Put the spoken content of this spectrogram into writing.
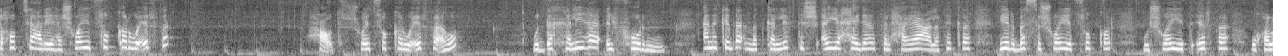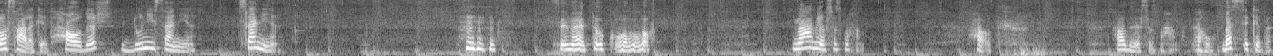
تحطي عليها شوية سكر وقرفة. حاضر. شوية سكر وقرفة أهو. وتدخليها الفرن. أنا كده ما تكلفتش أي حاجة في الحياة على فكرة غير بس شوية سكر وشوية قرفة وخلاص على كده. حاضر ادوني ثانية. ثانية. سمعتك والله. نعم يا أستاذ محمد. حاضر. حاضر يا أستاذ محمد. أهو بس كده.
